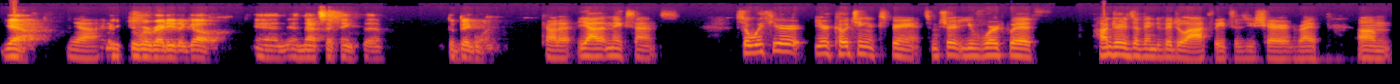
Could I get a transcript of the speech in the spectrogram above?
yeah, Yeah. make sure we're ready to go. And, and that's, I think the, the big one. Got it. Yeah, that makes sense. So with your your coaching experience, I'm sure you've worked with hundreds of individual athletes as you shared, right? Um,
